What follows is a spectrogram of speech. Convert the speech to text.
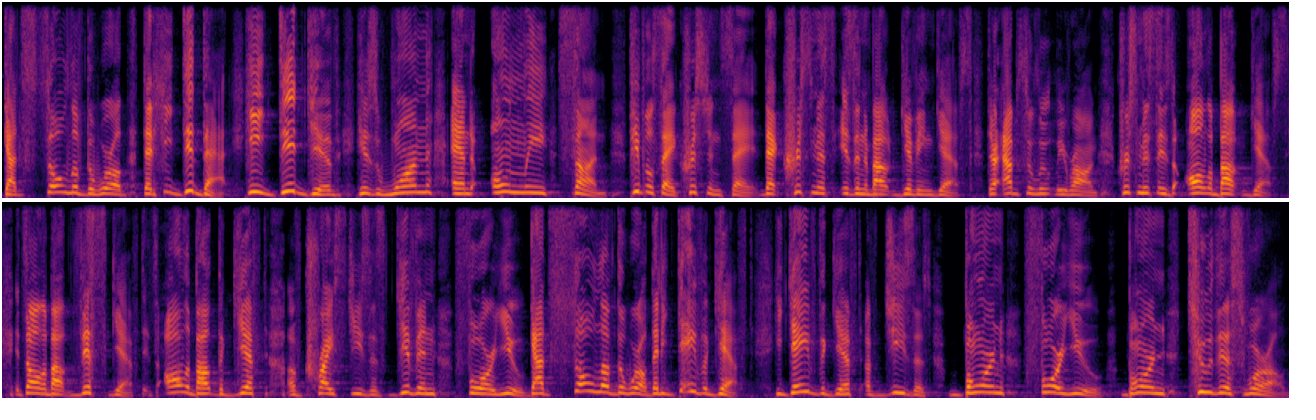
God so loved the world that he did that. He did give his one and only son. People say, Christians say, that Christmas isn't about giving gifts. They're absolutely wrong. Christmas is all about gifts. It's all about this gift. It's all about the gift of Christ Jesus given for you. God so loved the world that he gave a gift. He gave the gift of Jesus born for you, born to this world.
